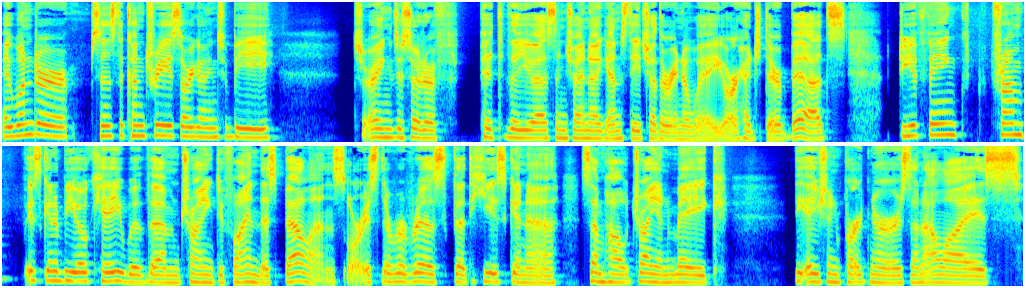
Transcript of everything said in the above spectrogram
I wonder, since the countries are going to be trying to sort of pit the US and China against each other in a way or hedge their bets, do you think Trump is going to be okay with them trying to find this balance? Or is there a risk that he's going to somehow try and make the Asian partners and allies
